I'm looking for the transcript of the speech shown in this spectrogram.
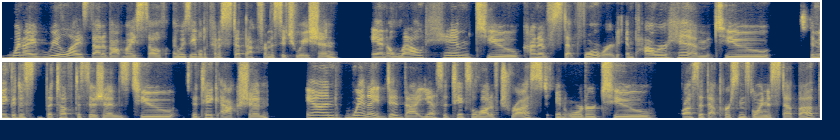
when I realized that about myself, I was able to kind of step back from the situation and allowed him to kind of step forward, empower him to to make the the tough decisions, to to take action. And when I did that, yes, it takes a lot of trust in order to trust that that person's going to step up.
